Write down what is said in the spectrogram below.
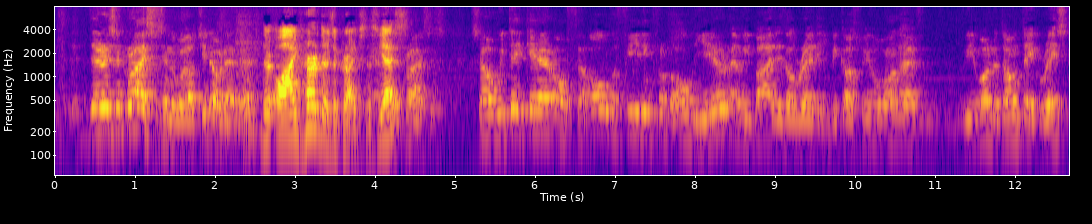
there is a crisis in the world. You know that, huh? There, oh, I heard there's a crisis. Yes. The prices. So we take care of uh, all the feeding from the whole year, and we buy it already because we want to have, we want to don't take risk.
